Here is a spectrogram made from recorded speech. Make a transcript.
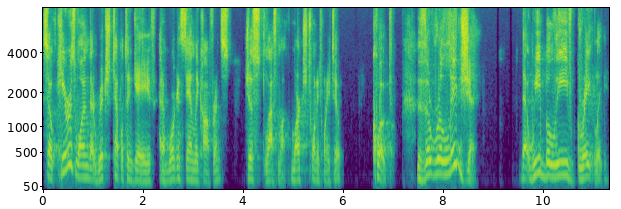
So here is one that Rich Templeton gave at a Morgan Stanley conference just last month, March 2022. Quote: The religion that we believe greatly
